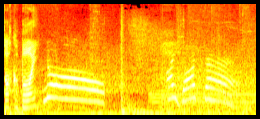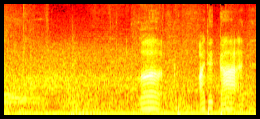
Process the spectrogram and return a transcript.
Soccer boy! No! I got that! Look! I did that and then.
